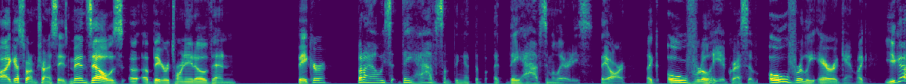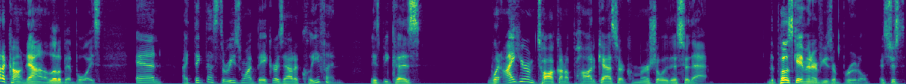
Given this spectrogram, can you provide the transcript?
I guess what I'm trying to say is Manziel was a, a bigger tornado than Baker, but I always they have something at the they have similarities. They are like overly aggressive, overly arrogant. Like you got to calm down a little bit, boys. And I think that's the reason why Baker is out of Cleveland is because when I hear him talk on a podcast or a commercial or this or that, the post game interviews are brutal. It's just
